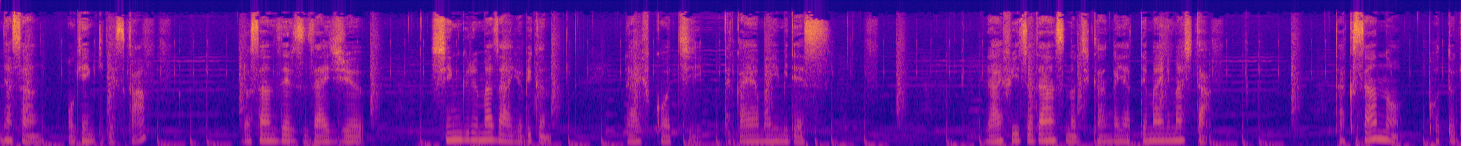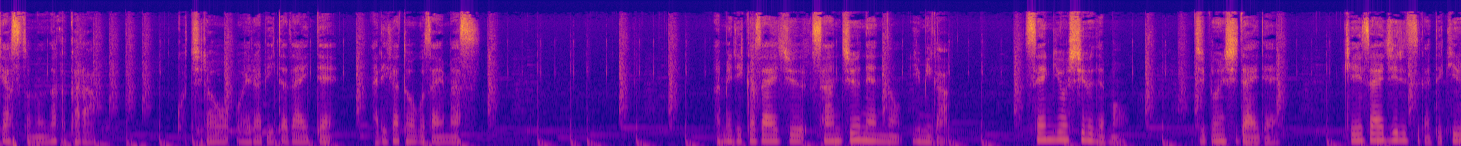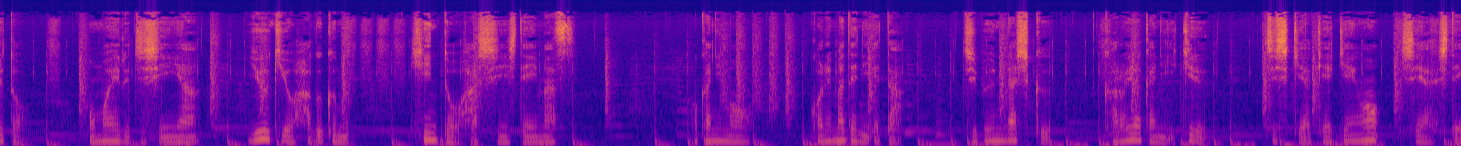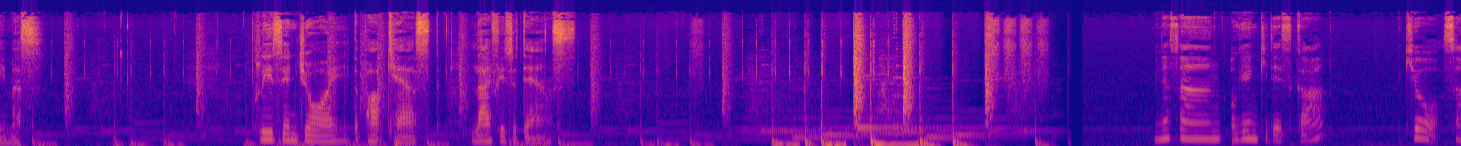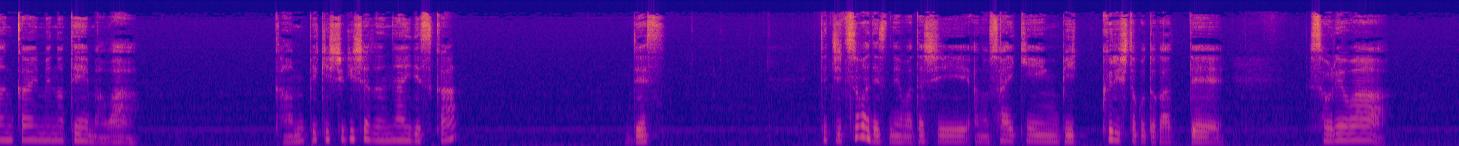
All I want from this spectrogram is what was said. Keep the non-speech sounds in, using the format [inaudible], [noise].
皆さんお元気ですか？ロサンゼルス在住シングルマザー予備軍ライフコーチ高山由美です。ライフイズダンスの時間がやってまいりました。たくさんのポッドキャストの中からこちらをお選びいただいてありがとうございます。アメリカ在住30年の由美が専業主婦でも自分次第で経済自立ができると思える自信や勇気を育むヒントを発信しています。他にもこれまでに得た自分らしく軽やかに生きる知識や経験をシェアしています。Please enjoy the podcast Life is a Dance. 皆さんお元気ですか今日3回目のテーマは完璧主義者じゃないですか？ですで実はですね私あの最近びっくりしたことがあってそれは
